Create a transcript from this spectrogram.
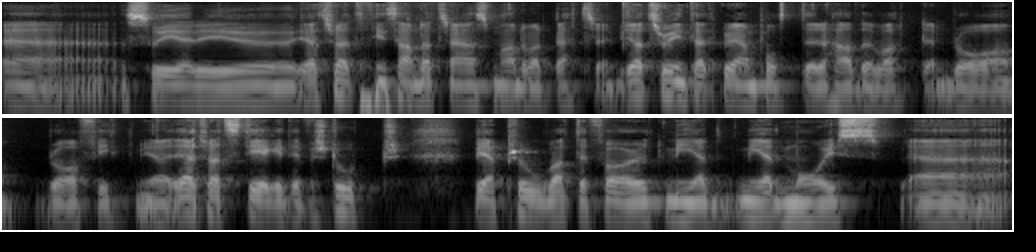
Eh, så är det ju, jag tror att det finns andra tränare som hade varit bättre. Jag tror inte att Graham Potter hade varit en bra, bra fit. Jag, jag tror att steget är för stort. Vi har provat det förut med, med Moyes. Eh,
